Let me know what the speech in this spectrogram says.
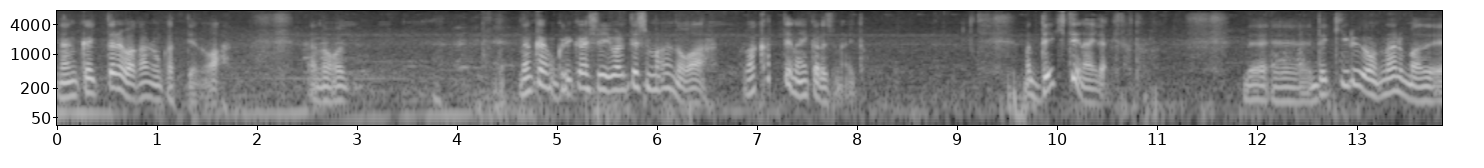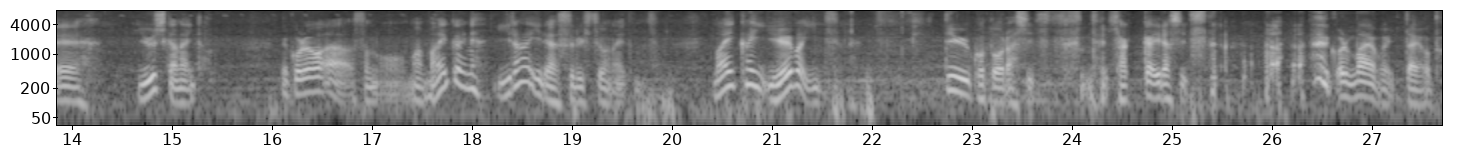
何回言ったら分かるのかっていうのはあの何回も繰り返し言われてしまうのは分かってないからじゃないと、まあ、できてないだけだと。でできるようになるまで言うしかないと。でこれはその、まあ、毎回ねイライラする必要はないと思うんですよ。毎回言えばいいんですよね。っていうことらしいです。で100回らしいです。これ前も言ったよと。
